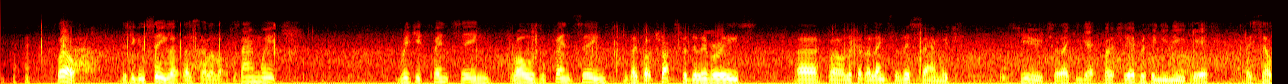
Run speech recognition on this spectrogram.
well, as you can see, look, they sell a lot of sandwich, rigid fencing, rolls of fencing, they've got trucks for deliveries. Uh, well, look at the length of this sandwich, it's huge, so they can get virtually everything you need here. They sell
